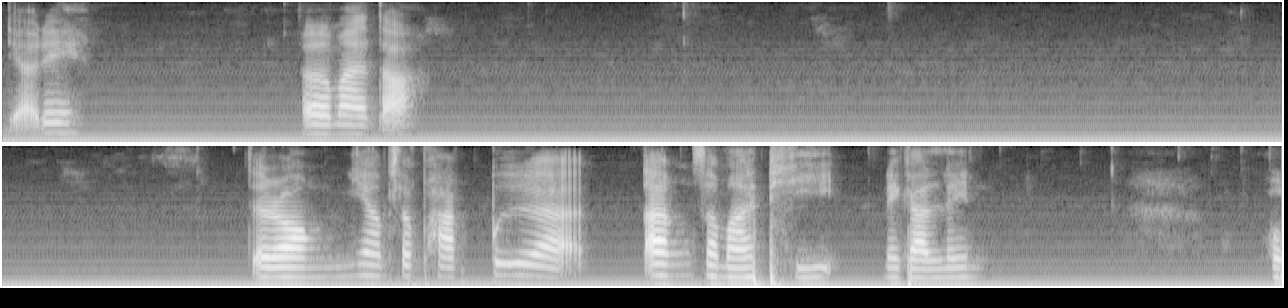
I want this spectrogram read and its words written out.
เดี๋ยวดิ เออ มาต่อจะลองเงียบสักพักเพื่อ ตั้งสมาธิในการเล่นโอ้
